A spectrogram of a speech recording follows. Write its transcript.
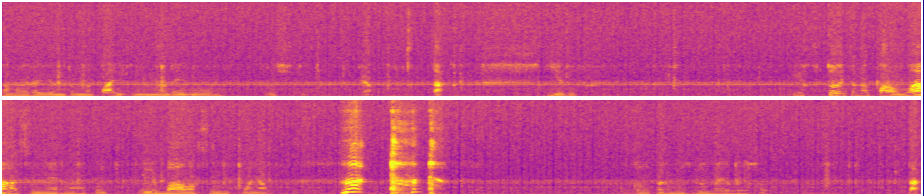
на мой район там напали, и надо его защитить. Прям. Так, еду. И кто это напал? Вагасы, наверное, опять. Или Баласы, не понял. Около паровоз дома я выехал. Так.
